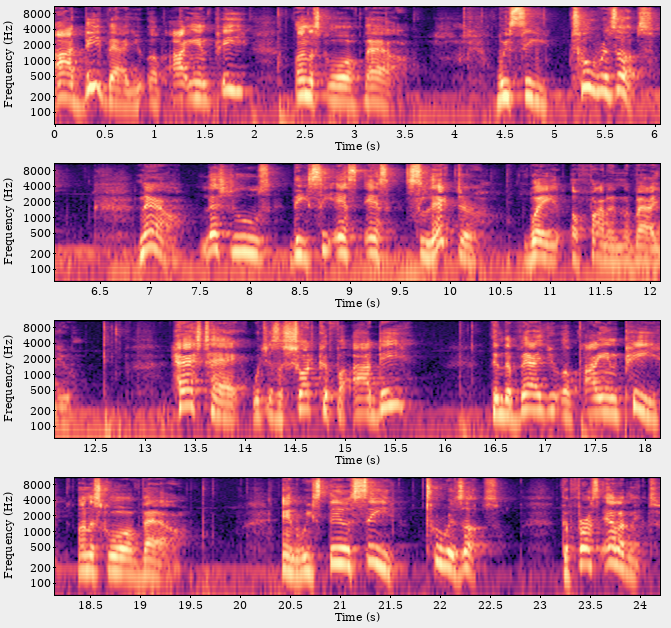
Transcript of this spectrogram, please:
ID value of INP underscore val. We see two results. Now, let's use the CSS selector way of finding the value hashtag, which is a shortcut for ID, then the value of INP underscore val. And we still see two results. The first element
